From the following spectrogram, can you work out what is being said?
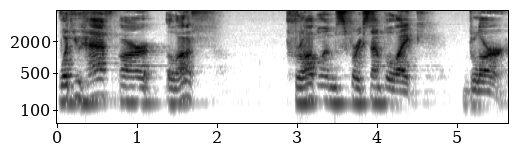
what you have are a lot of problems, for example, like blur.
